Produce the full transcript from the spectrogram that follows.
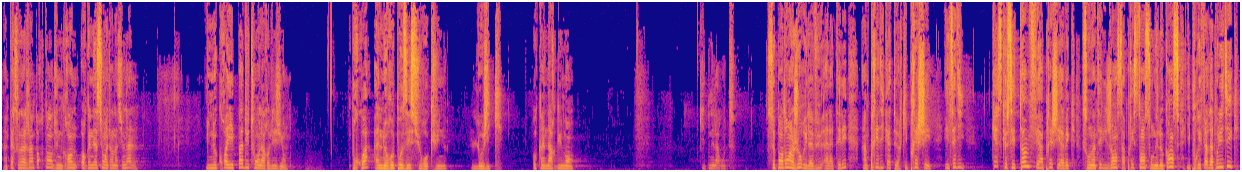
un personnage important d'une grande organisation internationale, il ne croyait pas du tout en la religion. Pourquoi? Elle ne reposait sur aucune logique, aucun argument qui tenait la route. Cependant, un jour, il a vu à la télé un prédicateur qui prêchait. Et il s'est dit, qu'est-ce que cet homme fait à prêcher? Avec son intelligence, sa prestance, son éloquence, il pourrait faire de la politique.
